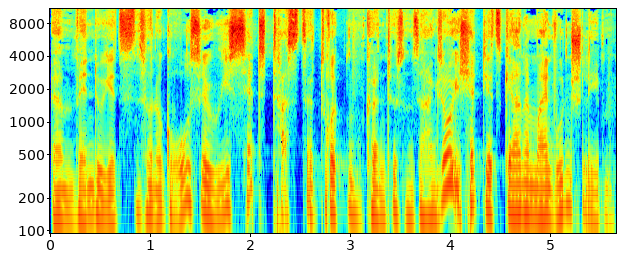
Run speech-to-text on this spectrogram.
ähm, wenn du jetzt so eine große Reset-Taste drücken könntest und sagen, so, ich hätte jetzt gerne mein Wunschleben.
